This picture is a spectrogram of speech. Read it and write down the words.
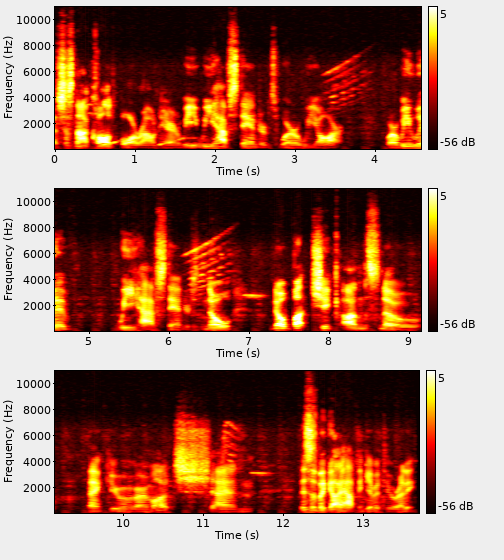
That's just not called for around here. And we, we have standards where we are. Where we live, we have standards. No, no butt cheek on the snow. Thank you very much. And This is the guy I have to give it to. Ready?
